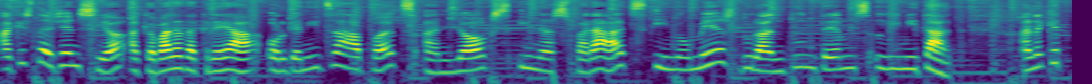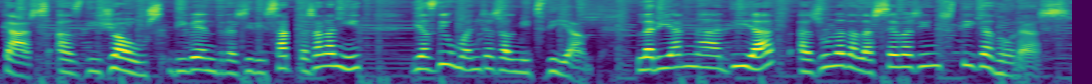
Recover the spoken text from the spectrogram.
Aquesta agència, acabada de crear, organitza àpats en llocs inesperats i només durant un temps limitat. En aquest cas, els dijous, divendres i dissabtes a la nit i els diumenges al migdia. L'Ariadna Díaz és una de les seves instigadores.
